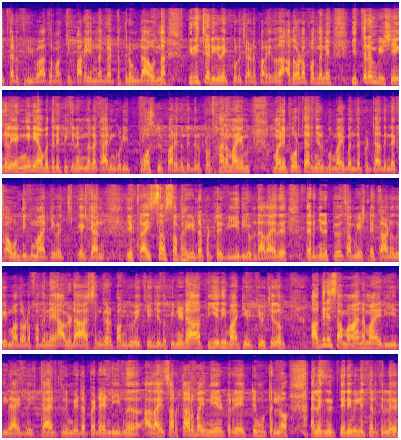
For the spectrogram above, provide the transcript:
തരത്തിൽ വിവാദമാക്കി പറയുന്ന ഘട്ടത്തിലുണ്ടാവുന്ന തിരിച്ചടികളെ കുറിച്ചാണ് പറയുന്നത്. അതോടൊപ്പം തന്നെ ഇത്തരം വിഷയങ്ങൾ എങ്ങനെ അവതരിപ്പിക്കണം എന്നുള്ള കാര്യം കൂടി പോസ്റ്റിൽ പറയുന്നുണ്ട്. ഇതിൽ പ്രധാനമായും മണിപ്പൂർ തെരഞ്ഞെടുപ്പുമായി ബന്ധപ്പെട്ട് അതിന്റെ കൗണ്ടിംഗ് മാറ്റി വെക്കാൻ ഈ ക്രൈസ്തവ സഭ ഇടപെട്ട രീതിയുണ്ട്. അതായത് തെരഞ്ഞെടുപ്പ് കമ്മീഷനെ കാണുകയും അതോടൊപ്പം തന്നെ അവരുടെ ആശങ്കകൾ പങ്കുവയ്ക്കുകയും ചെയ്തു. പിന്നീട് ആ തീയതി മാറ്റി വെക്കുകയും ചെയ്തു. അതിന് സമാനമായ രീതിയിലായിരുന്നു ഇക്കാര്യത്തിലും ഇടപെടേണ്ടിയിരുന്നത്. അതായത് സർക്കാരുമായി നേരിട്ടൊരു ഏറ്റുമുട്ടലോ അല്ലെങ്കിൽ തെരുവിൽ ഇത്തരത്തിൽ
